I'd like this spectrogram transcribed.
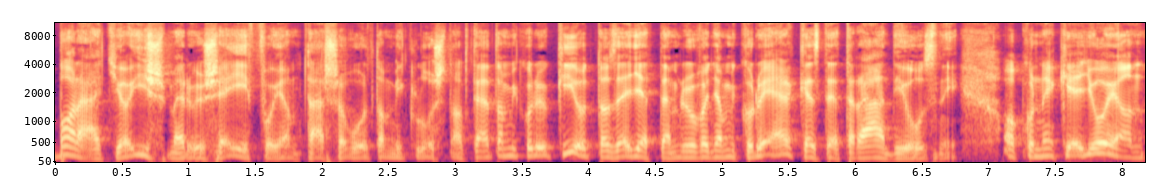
barátja, ismerőse, évfolyamtársa volt a Miklósnak. Tehát amikor ő kijött az egyetemről, vagy amikor ő elkezdett rádiózni, akkor neki egy olyan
